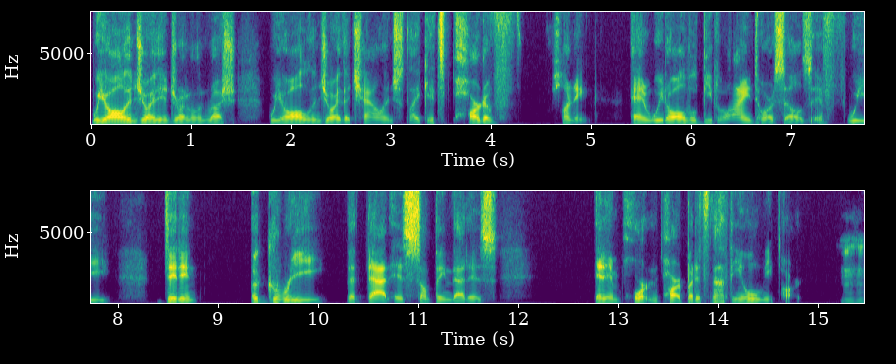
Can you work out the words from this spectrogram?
we all enjoy the adrenaline rush. We all enjoy the challenge. Like it's part of hunting, and we'd all be lying to ourselves if we didn't agree that that is something that is an important part, but it's not the only part. hmm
